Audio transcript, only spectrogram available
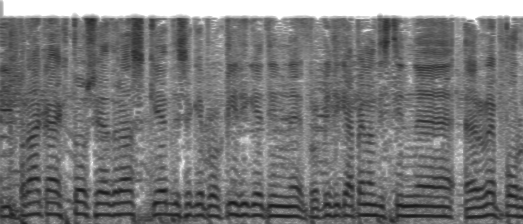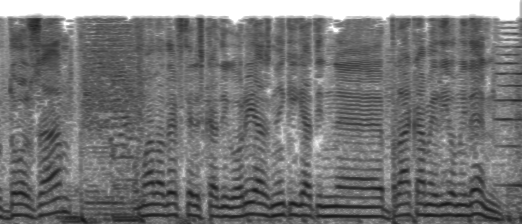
Η Πράκα εκτός έδρας κέρδισε και προκλήθηκε, την, προκλήθηκε απέναντι στην ε, Ρεπορντόζα. Ομάδα δεύτερης κατηγορίας νίκη για την ε, Πράκα με 2-0.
